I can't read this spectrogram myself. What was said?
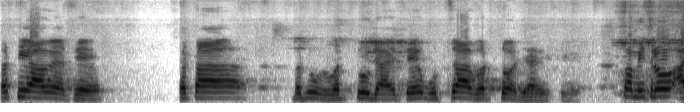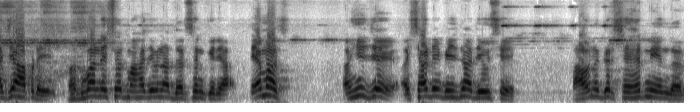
થતી આવે છે. છતાં બધું વધતું જાય છે, ઉત્સાહ વધતો જાય છે. તો મિત્રો, આજે આપણે ભગવાનેશ્વર મહાદેવના દર્શન કર્યા. તેમજ અહીં જે અષાઢી બીજના દિવસે ભાવનગર શહેરની અંદર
